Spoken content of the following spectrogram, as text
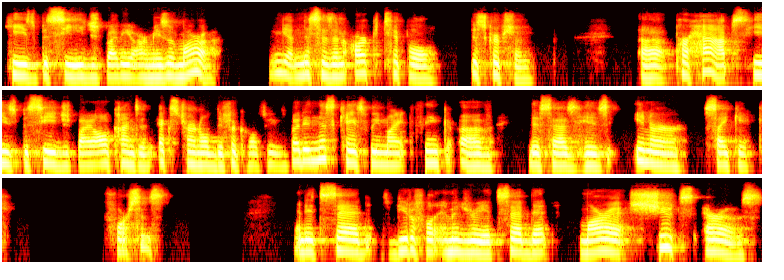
he's besieged by the armies of Mara. Again, this is an archetypal description uh, perhaps he's besieged by all kinds of external difficulties. But in this case, we might think of this as his inner psychic forces. And it said, it's beautiful imagery, it said that Mara shoots arrows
